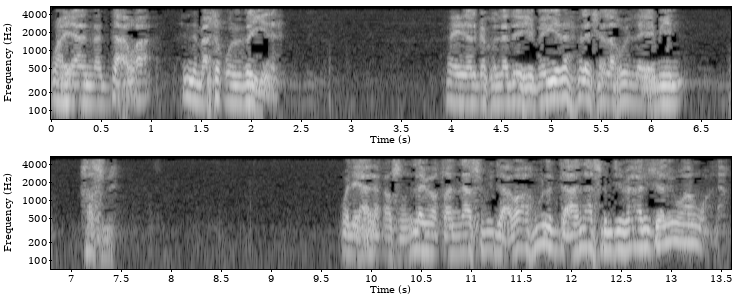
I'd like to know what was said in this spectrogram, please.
وهي أن الدعوة إنما تقبل بينة فإذا لم يكن لديه بينة فليس له إلا يمين خصمه. ولهذا قال لا يعطى الناس بدعواهم لادعى الناس من جماع رجال وأموالهم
